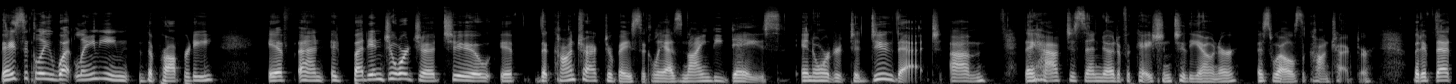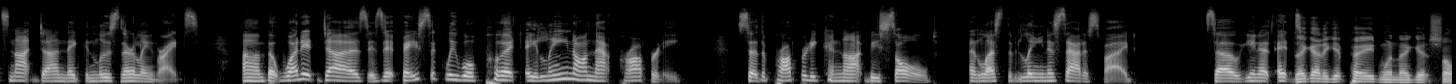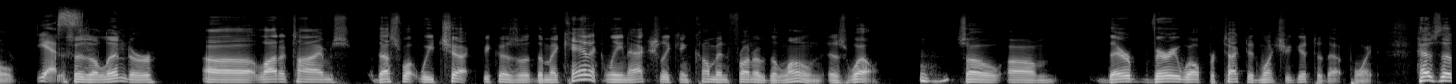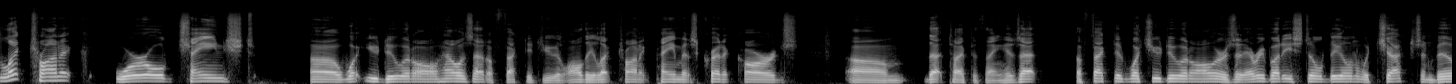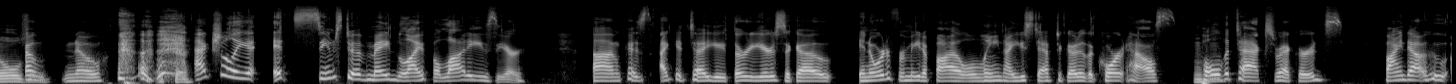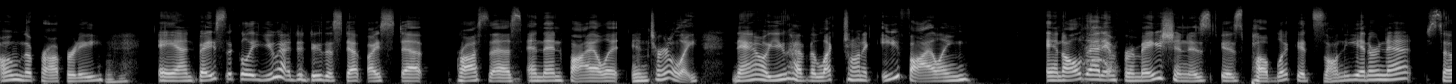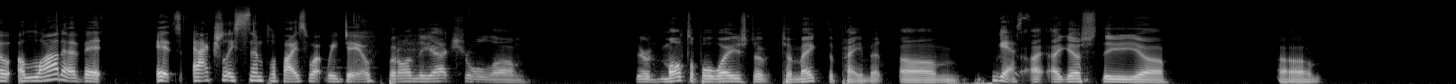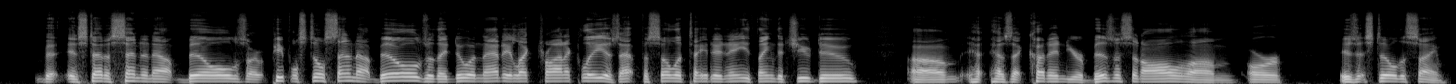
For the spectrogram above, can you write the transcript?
basically what liening the property if and but in Georgia too if the contractor basically has 90 days in order to do that um, they have to send notification to the owner as well as the contractor but if that's not done they can lose their lien rights um, but what it does is it basically will put a lien on that property so the property cannot be sold unless the lien is satisfied so you know it's They got to get paid when they get sold. yes This is a lender. Uh, a lot of times, that's what we check because uh, the mechanic lien actually can come in front of the loan as well. Mhm. So um, they're very well protected once you get to that point. Has the electronic world changed uh, what you do at all? How has that affected you? All the electronic payments, credit cards, um, that type of thing. Has that affected what you do at all, or is it everybody still dealing with checks and bills? Oh and, no! Okay. Actually, it, seems to have made life a lot easier. Because I could tell you, thirty years ago, in order for me to file a lien, I used to have to go to the courthouse, pull the tax records, find out who owned the property, Mhm. And basically, you had to do the step by step process and then file it internally. Now you have electronic e-filing and all that information is is public. It's on the internet. So a lot of it it actually simplifies what we do. But on the actual, um, there are multiple ways to, to make the payment. Um, yes. I, I guess the, uh, um, but instead of sending out bills, are people still sending out bills? Are they doing that electronically? Is that facilitated anything that you do? Um, has that cut into your business at all, um, or is it still the same?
